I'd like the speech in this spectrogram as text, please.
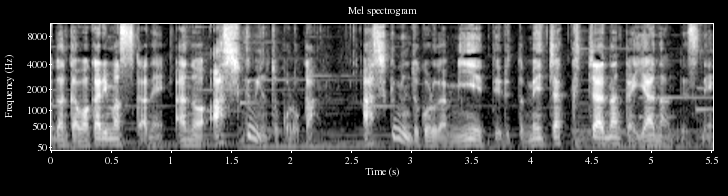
と、なんかわかりますかね？あの、足首のところか。足首のところが見えてるとめちゃくちゃなんか嫌なんですね。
